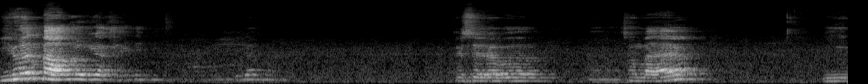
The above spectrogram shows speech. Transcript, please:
이런 마음으로 우리가 가야 됩니다. 이런 마음. 그래서 여러분 어, 정말 이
